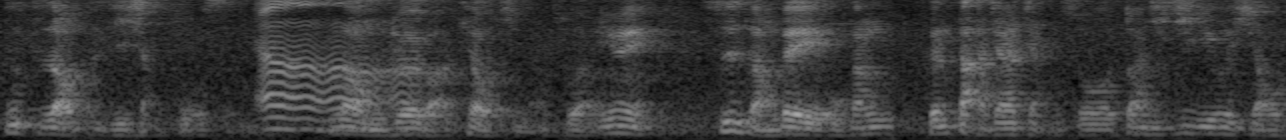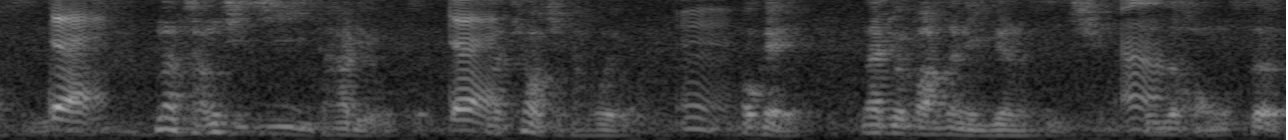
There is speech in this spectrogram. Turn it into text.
不知道自己想做什么。嗯嗯。那我们就会把跳棋拿出来，因为失智长辈，我刚跟大家讲说，短期记忆会消失。对。那长期记忆他留着。对。那跳棋他会玩。嗯。OK，那就发生了一件事情，嗯、就是红色、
